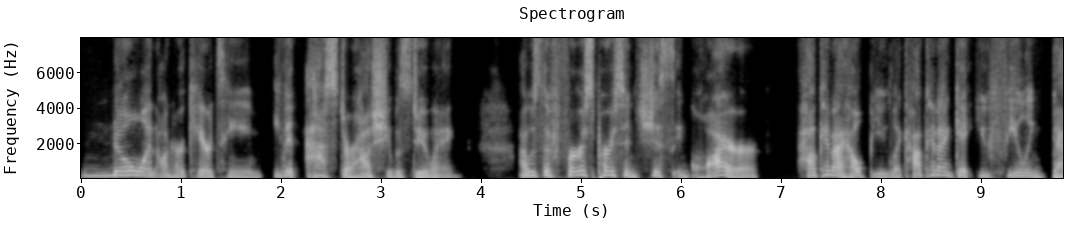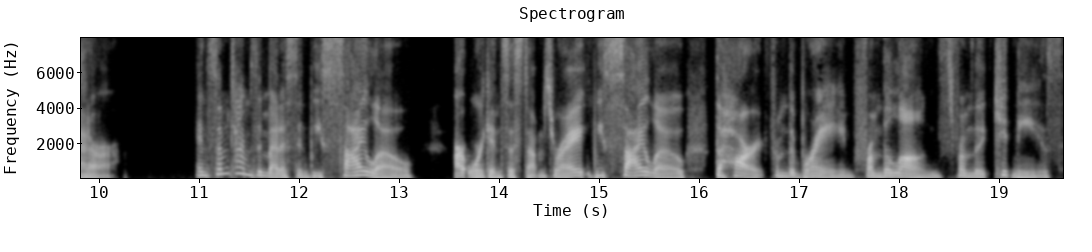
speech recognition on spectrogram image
no one on her care team even asked her how she was doing. I was the first person to just inquire, how can I help you? Like, how can I get you feeling better? And sometimes in medicine, we silo our organ systems, right? We silo the heart from the brain, from the lungs, from the kidneys,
